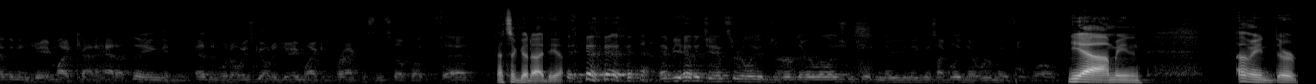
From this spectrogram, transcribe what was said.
Evan and Jay Mike kind of had a thing, and Evan would always go to Jay Mike in practice and stuff like that. that's a good idea Have you had a chance to really observe their relationship and their uniqueness? I believe they're roommates as well. Yeah, I mean, I mean they're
